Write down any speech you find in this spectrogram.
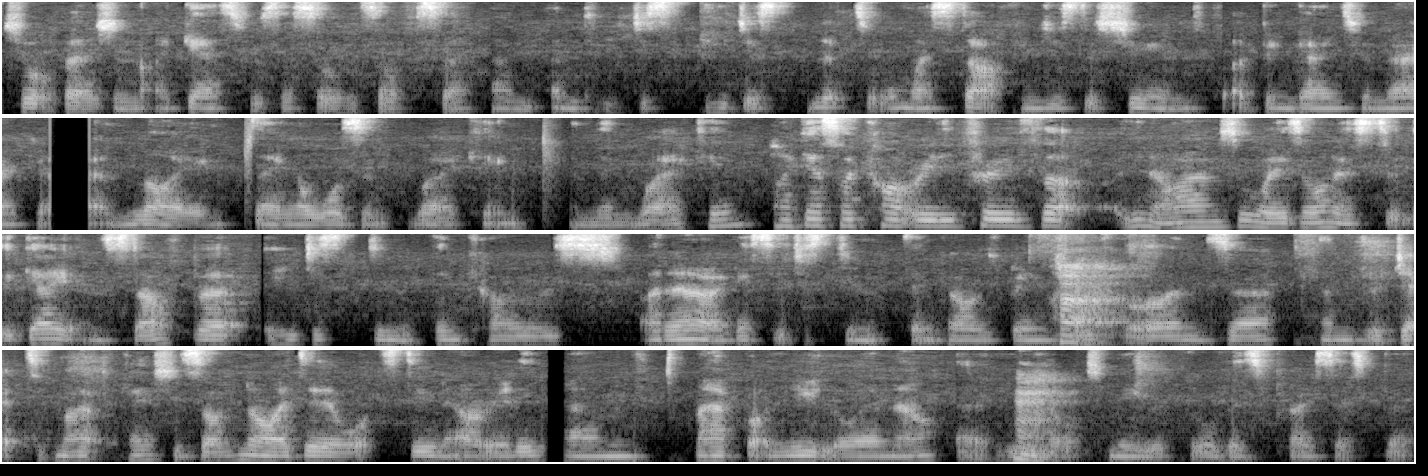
short version, I guess, was I saw this officer, um, and he just he just looked at all my stuff and just assumed that I'd been going to America and lying, saying I wasn't working and then working. I guess I can't really prove that. You know, I was always honest at the gate and stuff, but he just didn't think I was. I don't know. I guess he just didn't think I was being Huh. truthful and uh, and rejected my application. So I've no idea what to do now. Really, um, I have got a new lawyer now uh, who Hmm. helps me with all this process, but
